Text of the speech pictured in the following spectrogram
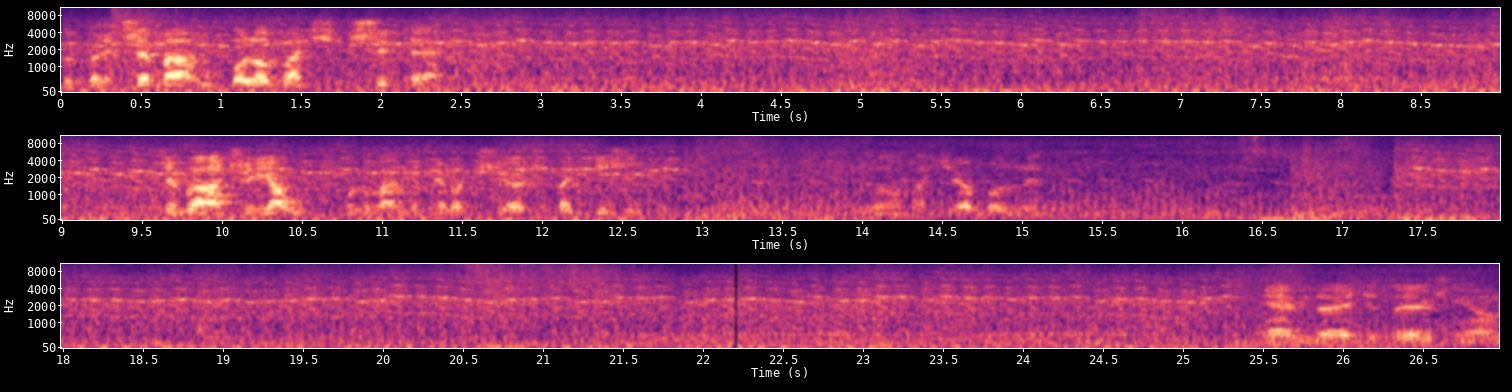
Super, trzeba upolować szytę. trzeba, czy ja upolowałem dopiero 3, a trzeba 10 polować, o Boże. Nie, widajcie, to ja już nie mam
